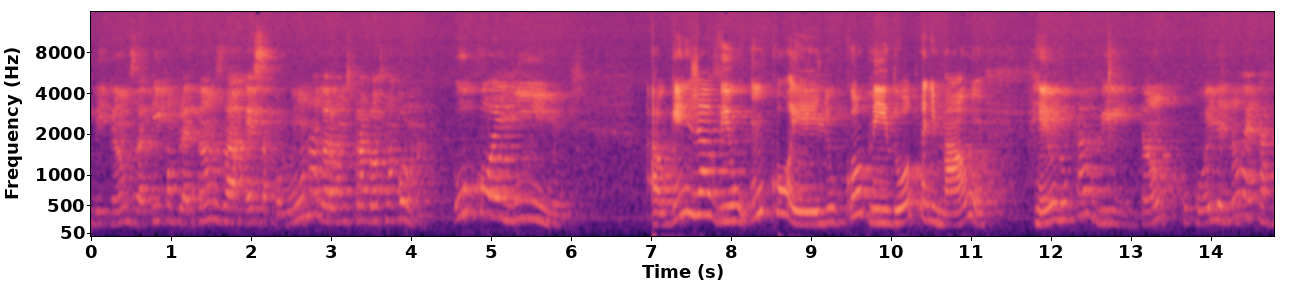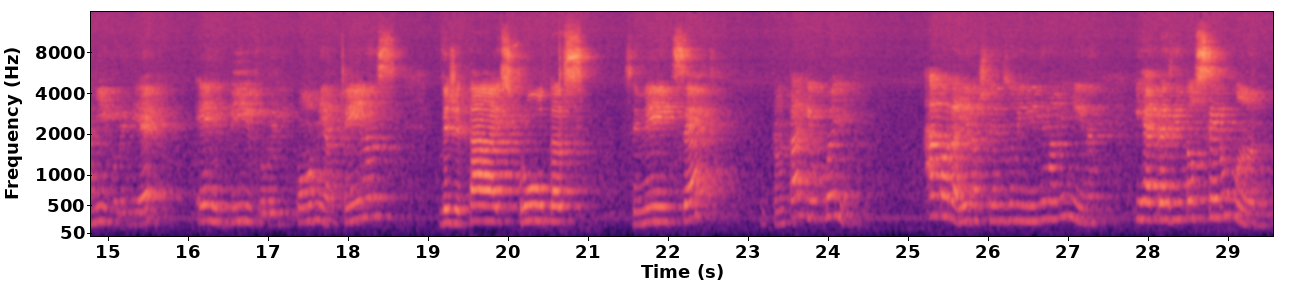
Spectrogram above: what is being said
Ligamos aqui, completamos a, essa coluna, agora vamos para a próxima coluna. O coelhinho. Alguém já viu um coelho comendo outro animal? Eu nunca vi. Então, o coelho ele não é carnívoro, ele é herbívoro, ele come apenas vegetais, frutas, sementes, certo? Então tá aqui o coelhinho. Agora ali nós temos um menino e uma menina que representam o ser humano.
